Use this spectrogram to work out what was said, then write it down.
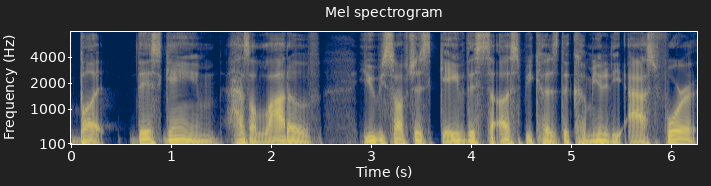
But this game has a lot of Ubisoft just gave this to us because the community asked for it,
